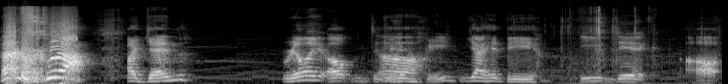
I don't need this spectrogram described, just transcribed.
Again? Really? Oh, Did you uh, hit B? Yeah, I hit B. Eat dick. Oh,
